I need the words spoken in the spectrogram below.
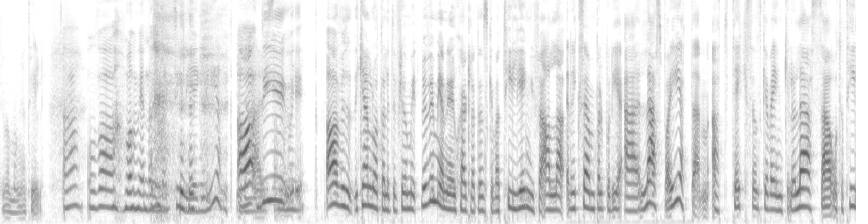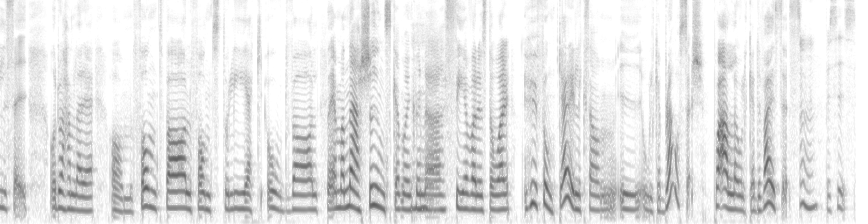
Det var många till. Ja, och vad, vad menar du med tillgänglighet i Ja, det här det sammanhanget? Ja, precis. det kan låta lite flummigt, men vi menar ju självklart att den ska vara tillgänglig för alla. Ett exempel på det är läsbarheten, att texten ska vara enkel att läsa och ta till sig. Och då handlar det om fontval, fontstorlek, ordval. Är man närsynt ska man kunna se vad det står. Hur funkar det liksom i olika browsers på alla olika devices? Mm, precis.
